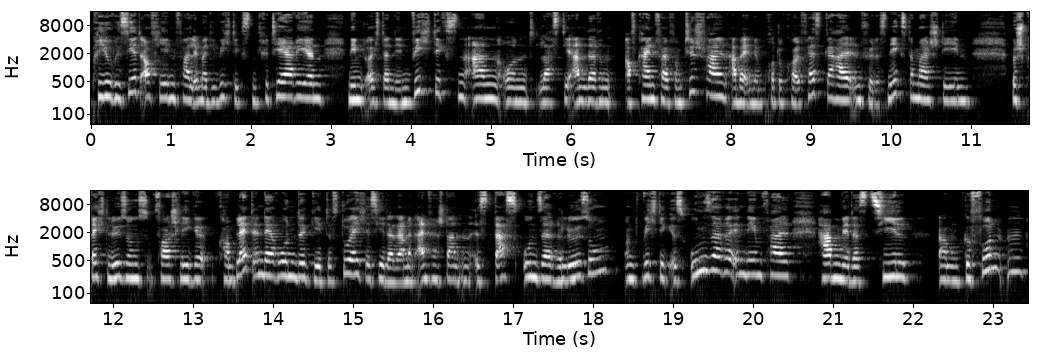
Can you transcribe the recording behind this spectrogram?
Priorisiert auf jeden Fall immer die wichtigsten Kriterien, nehmt euch dann den wichtigsten an und lasst die anderen auf keinen Fall vom Tisch fallen, aber in dem Protokoll festgehalten für das nächste Mal stehen. Besprecht Lösungsvorschläge komplett in der Runde, geht es durch, ist jeder damit einverstanden, ist das unsere Lösung und wichtig ist unsere in dem Fall, haben wir das Ziel ähm, gefunden,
